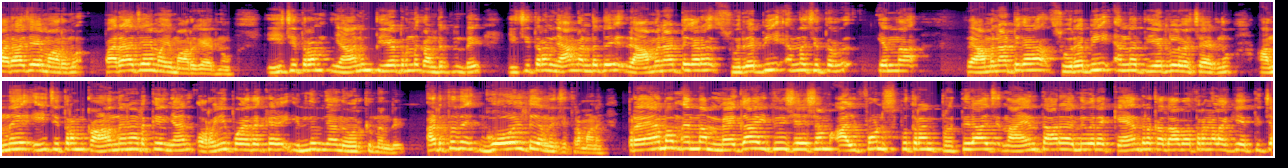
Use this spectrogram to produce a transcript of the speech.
പരാജയം മാറും പരാജയമായി മാറുകയായിരുന്നു. ഈ ചിത്രം ഞാനും തിയേറ്ററിൽ നിന്ന് കണ്ടിട്ടുണ്ട്. ഈ ചിത്രം ഞാൻ കണ്ടത് രാമനാട്ടുകര സുരഭി എന്ന ചിത്ര എന്ന രാമനാട്ടുകര സുരഭി എന്ന തിയേറ്ററിൽ വെച്ചായിരുന്നു. അന്ന് ഈ ചിത്രം കാണുന്നതിനിടയ്ക്ക് ഞാൻ ഉറങ്ങിപ്പോയതൊക്കെ ഇന്നും ഞാൻ ഓർക്കുന്നുണ്ട്. അടുത്തത് ഗോൾഡ് എന്ന ചിത്രമാണ്. പ്രേമം എന്ന മെഗാ ഇതിന് ശേഷം അൽഫോൺസ് പുത്രൻ പൃഥ്വിരാജ് നയൻതാര എന്നിവരെ കേന്ദ്ര കഥാപാത്രങ്ങളാക്കി എത്തിച്ച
